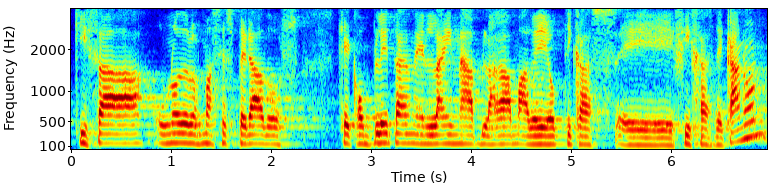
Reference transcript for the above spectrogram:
quizá uno de los más esperados que completan el line-up la gama de ópticas eh, fijas de Canon.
